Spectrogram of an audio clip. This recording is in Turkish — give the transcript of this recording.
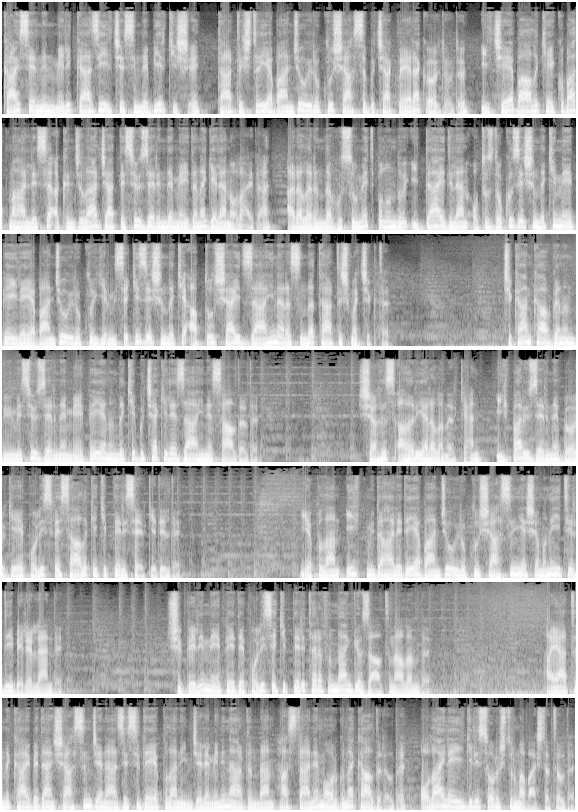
Kayseri'nin Melikgazi ilçesinde bir kişi, tartıştığı yabancı uyruklu şahsı bıçaklayarak öldürdü. İlçeye bağlı Keykubat Mahallesi Akıncılar Caddesi üzerinde meydana gelen olayda, aralarında husumet bulunduğu iddia edilen 39 yaşındaki MP ile yabancı uyruklu 28 yaşındaki Abdul Şahit Zahin arasında tartışma çıktı. Çıkan kavganın büyümesi üzerine MP yanındaki bıçak ile Zahin'e saldırdı. Şahıs ağır yaralanırken, ihbar üzerine bölgeye polis ve sağlık ekipleri sevk edildi. Yapılan ilk müdahalede yabancı uyruklu şahsın yaşamını yitirdiği belirlendi. Şüpheli MP'de polis ekipleri tarafından gözaltına alındı. Hayatını kaybeden şahsın cenazesi de yapılan incelemenin ardından hastane morguna kaldırıldı, olayla ilgili soruşturma başlatıldı.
